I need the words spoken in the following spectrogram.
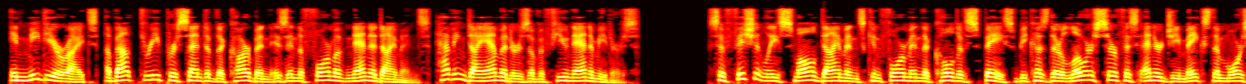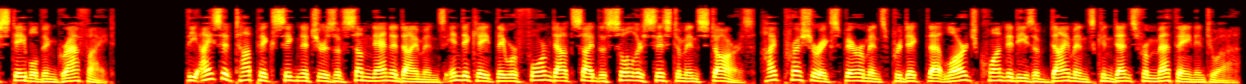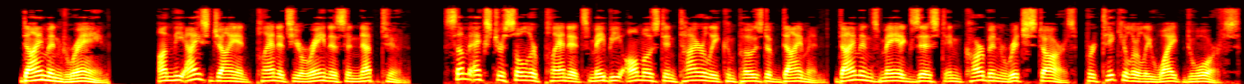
In meteorites, about 3% of the carbon is in the form of nanodiamonds, having diameters of a few nanometers. Sufficiently small diamonds can form in the cold of space because their lower surface energy makes them more stable than graphite. The isotopic signatures of some nanodiamonds indicate they were formed outside the Solar System in stars. High pressure experiments predict that large quantities of diamonds condense from methane into a diamond rain on the ice giant planets Uranus and Neptune. Some extrasolar planets may be almost entirely composed of diamond. Diamonds may exist in carbon rich stars, particularly white dwarfs.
